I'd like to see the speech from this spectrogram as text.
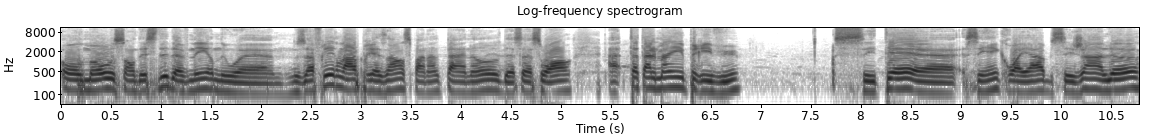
Olmos ont décidé de venir nous, euh, offrir leur présence pendant le panel de ce soir, totalement imprévu. C'était euh, incroyable. Ces gens-là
